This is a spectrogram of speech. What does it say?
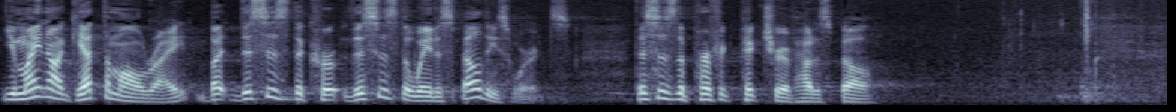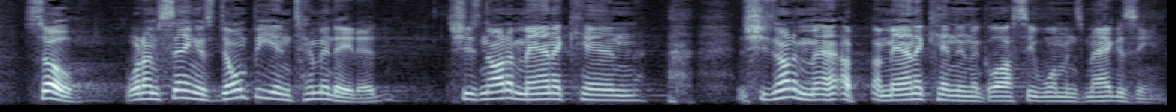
you might not get them all right, but this is the, this is the way to spell these words. This is the perfect picture of how to spell. So, what I'm saying is don't be intimidated. She's not a mannequin. She's not a, ma- a mannequin in a glossy woman's magazine.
